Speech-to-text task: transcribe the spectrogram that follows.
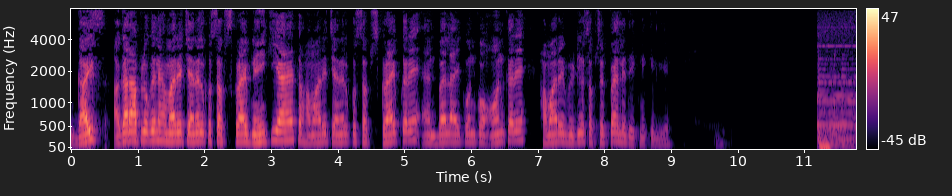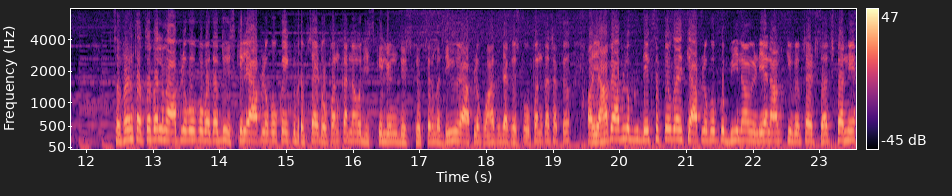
गाइस अगर आप लोगों ने हमारे चैनल को सब्सक्राइब नहीं किया है तो हमारे चैनल को सब्सक्राइब करें एंड बेल आइकॉन को ऑन करें हमारे वीडियो सबसे पहले देखने के लिए। सो फ्रेंड सबसे पहले मैं आप लोगों को बता दूँ, इसके लिए आप लोगों को एक वेबसाइट ओपन करना हो जिसकी लिंक डिस्क्रिप्शन में दी हुई है। आप लोग वहाँ से जाकर इसको ओपन कर सकते हो। और यहाँ पे आप लोग देख सकते हो कि आप लोगों को बी नाउ इंडिया नाम की वेबसाइट सर्च करनी है,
